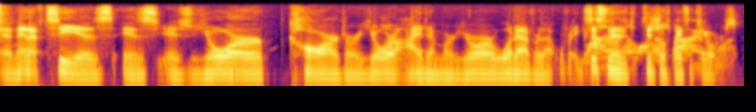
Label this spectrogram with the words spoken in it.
An NFT is is is your card or your item or your whatever that exists in the digital space that's yours. one?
